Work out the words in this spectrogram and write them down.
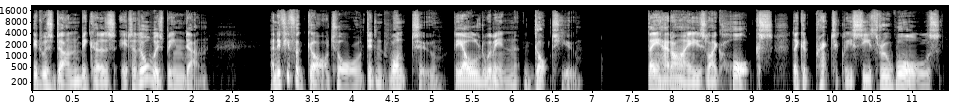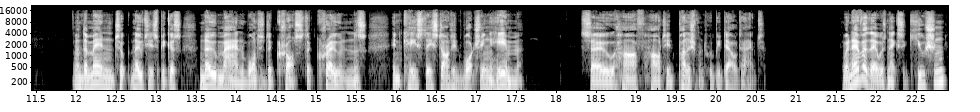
It was done because it had always been done. And if you forgot or didn't want to, the old women got you. They had eyes like hawks. They could practically see through walls. And the men took notice because no man wanted to cross the crones in case they started watching him. So half hearted punishment would be dealt out. Whenever there was an execution,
